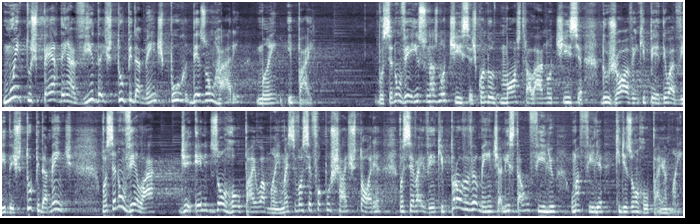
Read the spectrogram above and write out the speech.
Muitos perdem a vida estupidamente por desonrarem mãe e pai. Você não vê isso nas notícias. Quando mostra lá a notícia do jovem que perdeu a vida estupidamente, você não vê lá de ele desonrou o pai ou a mãe, mas se você for puxar a história, você vai ver que provavelmente ali está um filho, uma filha que desonrou o pai e a mãe,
